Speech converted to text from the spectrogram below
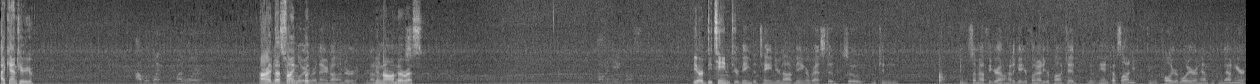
I can't hear you. I would like my lawyer. All right, You that's fine, but right now you're not under. You're not. you're not under arrest. I'm in handcuffs. You're detained. You're being detained. You're not being arrested. So you can can somehow figure out how to get your phone out of your pocket with handcuffs on. You can call your lawyer and have them come down here,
